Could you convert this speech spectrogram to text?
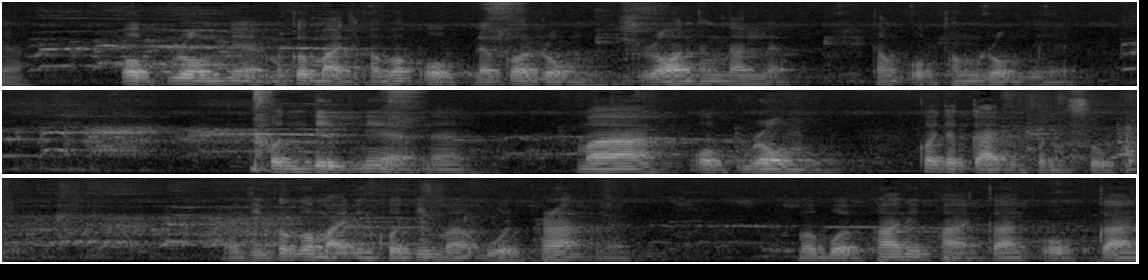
นะอบรมเนี่ยมันก็มาจากคำว่าอบแล้วก็รมร้อนทั้งนั้นแหละ ทั้งอบทั้งรมเนี่ย คนดิบเนี่ยนะมาอบรมก็จะกลายเป็นคนสุขจริงๆก็ก็หมายถึงคนที่มาบวชพระนะมาบวชพระนี่ผ่านการอบการ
